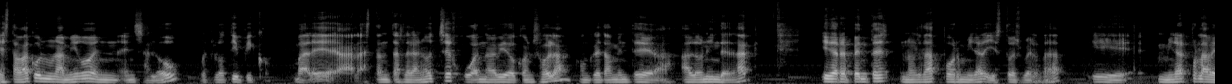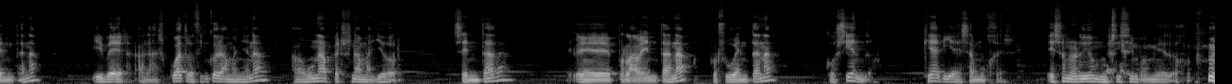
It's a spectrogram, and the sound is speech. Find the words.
Estaba con un amigo en, en Salou, pues lo típico, ¿vale? A las tantas de la noche jugando a la videoconsola, concretamente a Alone in the Dark, y de repente nos da por mirar, y esto es verdad, y mirar por la ventana y ver a las 4 o 5 de la mañana a una persona mayor sentada eh, por la ventana, por su ventana, cosiendo. ¿Qué haría esa mujer? Eso nos dio muchísimo miedo.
